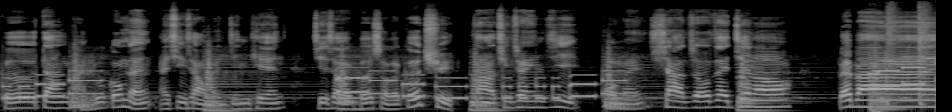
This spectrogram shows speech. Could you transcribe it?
歌单啃入功能来欣赏我们今天介绍歌手的歌曲。那青春印记，我们下周再见喽，拜拜。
